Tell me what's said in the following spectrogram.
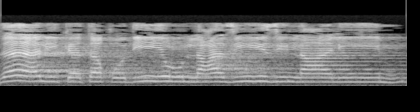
ذلك تقدير العزيز العليم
